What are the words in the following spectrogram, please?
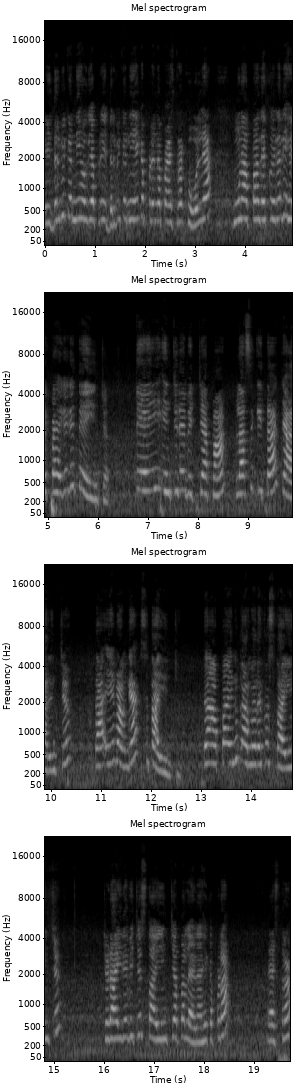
ਇੱਧਰ ਵੀ ਕੰਨੀ ਹੋ ਗਈ, ਆਪਣੀ ਇੱਧਰ ਵੀ ਕੰਨੀ। ਇਹ ਕੱਪੜੇ ਨੂੰ ਆਪਾਂ ਇਸ ਤਰ੍ਹਾਂ ਖੋਲ ਲਿਆ। ਹੁਣ ਆਪਾਂ ਦੇਖੋ ਇਹਨਾਂ ਦੀ ਹਿੱਪ ਹੈਗੀ ਕਿ 23 ਇੰਚ। 23 ਇੰਚ ਦੇ ਵਿੱਚ ਆਪਾਂ ਪਲੱਸ ਕੀਤਾ 4 ਇੰਚ, ਤਾਂ ਇਹ ਬਣ ਗਿਆ 27 ਇੰਚ। ਤਾਂ ਆਪਾਂ ਇਹਨੂੰ ਕਰਨਾ ਦੇਖੋ 27 ਇੰਚ। ਚੜਾਈ ਦੇ ਵਿੱਚ 27 ਇੰਚ ਆਪਾਂ ਲੈਣਾ ਇਹ ਕੱਪੜਾ। ਇਸ ਤਰ੍ਹਾਂ।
